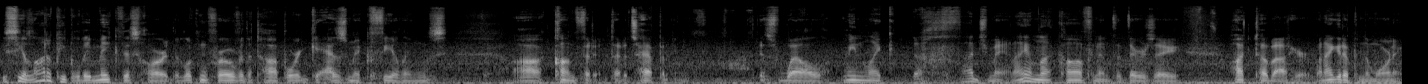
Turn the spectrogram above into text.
You see, a lot of people, they make this hard. They're looking for over the top orgasmic feelings, uh, confident that it's happening as well. I mean, like, ugh, fudge, man. I am not confident that there's a hot tub out here. When I get up in the morning,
